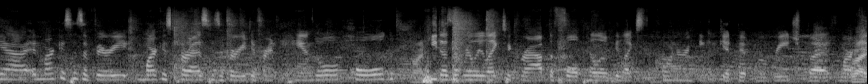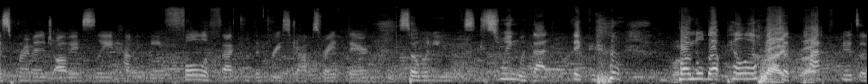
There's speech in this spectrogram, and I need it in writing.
Yeah, and Marcus has a very Marcus Perez has a very different handle hold. Right. He doesn't really like to grab the full pillow. He likes the corner. He can get a bit more reach, but Marcus Brimage obviously having the full effect with the three straps right there. So when you swing with that thick, bundled up pillow, Right, it's a right. pack, it's a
